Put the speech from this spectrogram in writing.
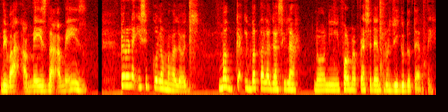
'di ba? Amazed na amazed. Pero naisip ko lang mga lords, magkaiba talaga sila no ni former President Rodrigo Duterte.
